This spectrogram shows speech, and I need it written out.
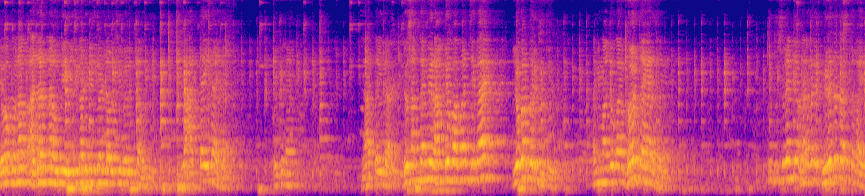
तेव्हा कोणाक आजार नाही होती हिजगाड बिजगाड लावायची गरज नव्हती हे आत्ताही येईल की नाही? आत्ताही आता जो सांगता मी रामदेव बाबांचे काय योगा करीत होते. आणि माझं काय घर तयार झालं. तू दुसऱ्यांच्या घराकडे फिरतच असतं काय?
